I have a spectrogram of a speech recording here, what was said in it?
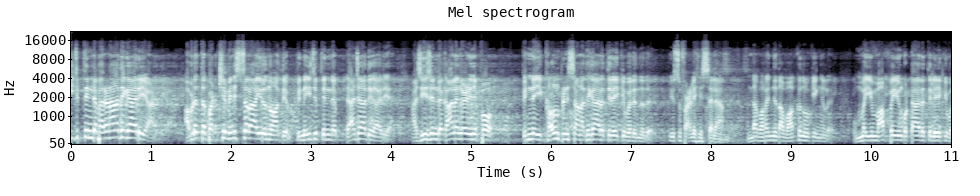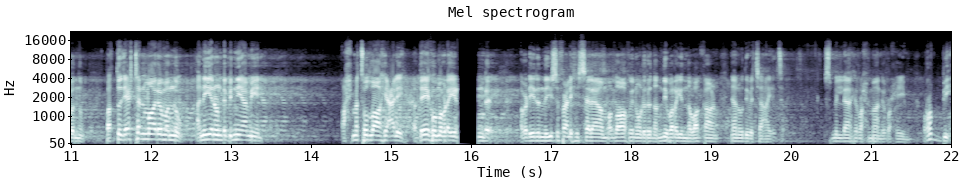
ഈജിപ്തിന്റെ ഭരണാധികാരിയാണ്. അവിടുത്തെ പക്ഷ്യ മിനിസ്റ്റർ ആയിരുന്നു ആദ്യം പിന്നെ ഈജിപ്തിന്റെ രാജാധികാരിയാണ്. അസീസിന്റെ കാലം കഴിഞ്ഞപ്പോൾ പിന്നെ ഈ ക്രൗൺ പ്രിൻസാണ് അധികാരത്തിലേക്ക് വരുന്നത് യൂസുഫ് അലഹിസ്സലാം എന്താ പറഞ്ഞത് ആ വാക്ക് നോക്കി നിങ്ങൾ ഉമ്മയും വാപ്പയും കൊട്ടാരത്തിലേക്ക് വന്നു. പത്തു ജ്യേഷ്ഠന്മാരും വന്നു അനിയനുണ്ട് ബിന്യാമീൻ. അഹമ്മത്തുല്ലാഹി അലി അദ്ദേഹം അവിടെ ഉണ്ട്. അവിടെ ഇരുന്ന് യൂസുഫ് അലഹിസ്സലാം അള്ളാഹുവിനോട് ഒരു നന്ദി പറയുന്ന വാക്കാണ് ഞാൻ ഉദി അയച്ചത് ബിസ്മില്ലാഹി റഹ്മാൻ റഹീം. റബ്ബി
